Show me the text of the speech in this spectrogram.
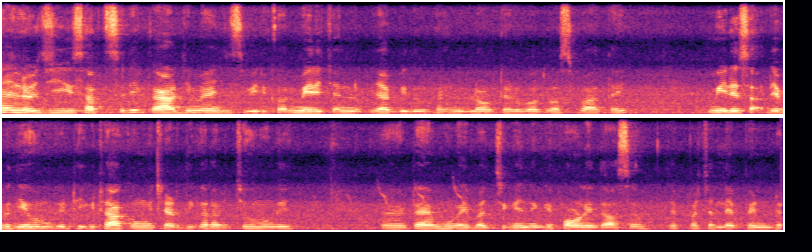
ਹੈਲੋ ਜੀ ਸਤਿ ਸ੍ਰੀ ਅਕਾਲ ਜੀ। ਮੈਂ ਜਸਵੀਰ ਕੌਰ ਮੇਰੇ ਚੈਨਲ ਪੰਜਾਬੀ ਦੂ ਫੈਨ ਬਲੌਗ ਤੇ ਬਹੁਤ ਬਹੁਤ ਸਵਾਗਤ ਹੈ ਜੀ। ਮੇਰੇ ਸਾਰੇ ਵਧੀਆ ਹੋਣਗੇ ਠੀਕ ਠਾਕ ਹੋਣਗੇ ਚੜ੍ਹਦੀ ਕਲਾ ਵਿੱਚ ਹੋਣਗੇ ਟਾਈਮ ਹੋ ਗਿਆ ਜੀ, ਵੱਜ ਗਏ ਨੇ ਕਿ ਪੌਣੇ 10 ਤੇ ਆਪਾਂ ਚੱਲੇ ਪਿੰਡ।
